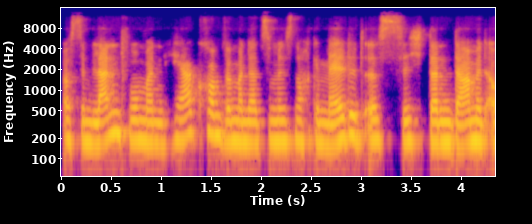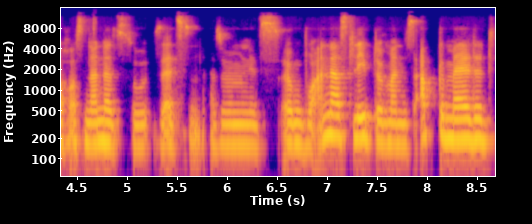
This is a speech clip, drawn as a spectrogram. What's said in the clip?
aus dem Land, wo man herkommt, wenn man da zumindest noch gemeldet ist, sich dann damit auch auseinanderzusetzen. Also wenn man jetzt irgendwo anders lebt und man ist abgemeldet,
